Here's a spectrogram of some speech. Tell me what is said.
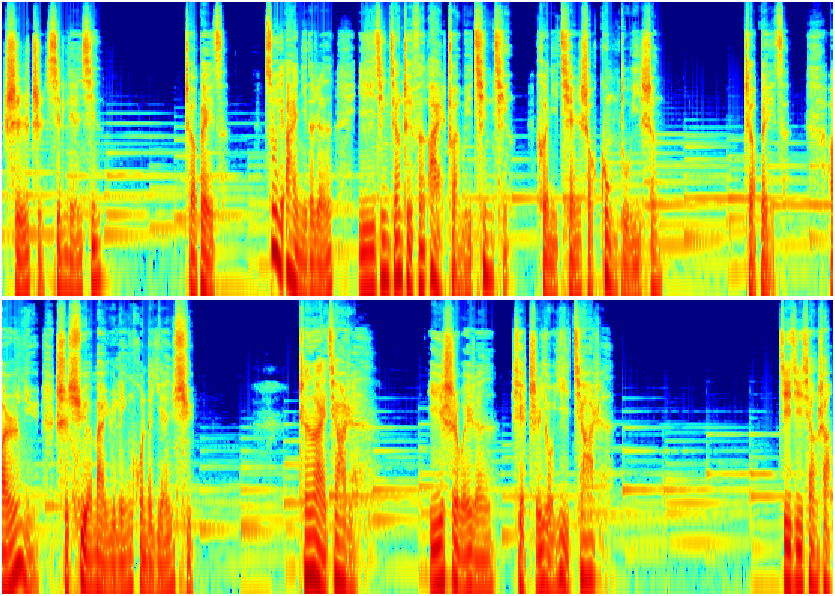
十指心连心。这辈子，最爱你的人已经将这份爱转为亲情。和你牵手共度一生。这辈子，儿女是血脉与灵魂的延续。真爱家人，一世为人也只有一家人。积极向上，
